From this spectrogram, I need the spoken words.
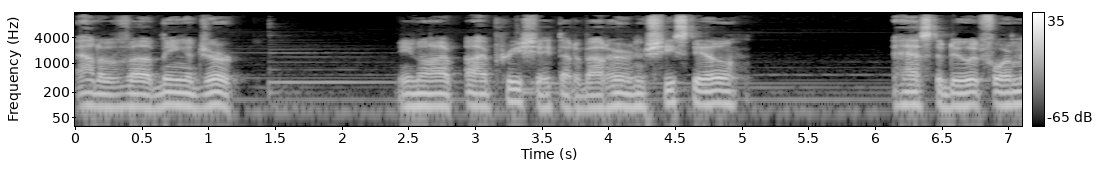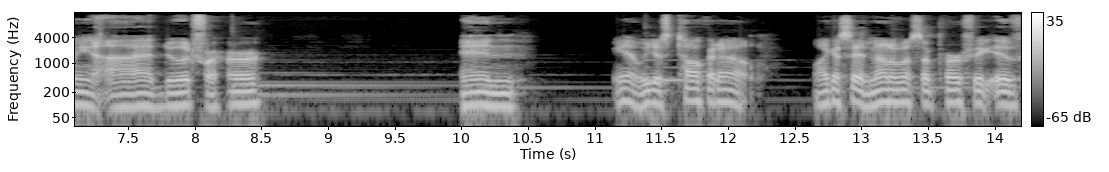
out of uh, being a jerk. You know, I, I appreciate that about her, and she still has to do it for me. I do it for her. And yeah, we just talk it out. Like I said, none of us are perfect. If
